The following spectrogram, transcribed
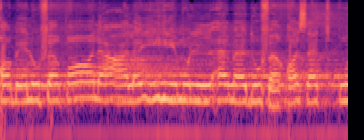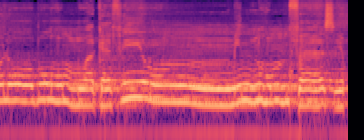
قبل فطال عليهم الأمد فقست قلوبهم وكثير منهم فاسقون.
